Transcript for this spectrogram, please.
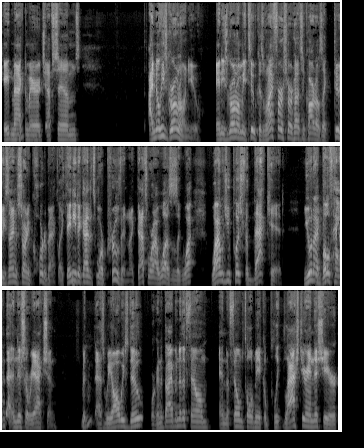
Cade mm-hmm. McNamara, Jeff Sims. I know he's grown on you, and he's grown on me too. Because when I first heard Hudson Card, I was like, dude, he's not even starting quarterback. Like, they need a guy that's more proven. Like, that's where I was. I was like, what? Why would you push for that kid? You and I mm-hmm. both had that initial reaction. But mm-hmm. as we always do, we're going to dive into the film. And the film told me a complete last year and this year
